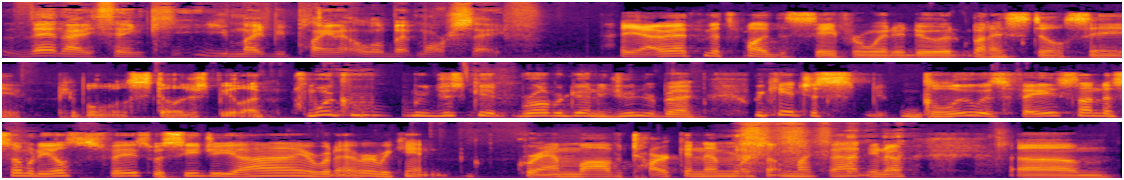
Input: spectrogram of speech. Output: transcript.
then I think you might be playing it a little bit more safe. Yeah, I, mean, I think that's probably the safer way to do it, but I still say people will still just be like, why can't we just get Robert Downey Jr. back? We can't just glue his face onto somebody else's face with CGI or whatever. We can't Grand Moff Tarkin him or something like that, you know? Um,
